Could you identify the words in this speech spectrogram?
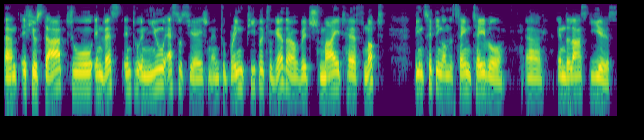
um, if you start to invest into a new association and to bring people together which might have not been sitting on the same table uh, in the last years.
